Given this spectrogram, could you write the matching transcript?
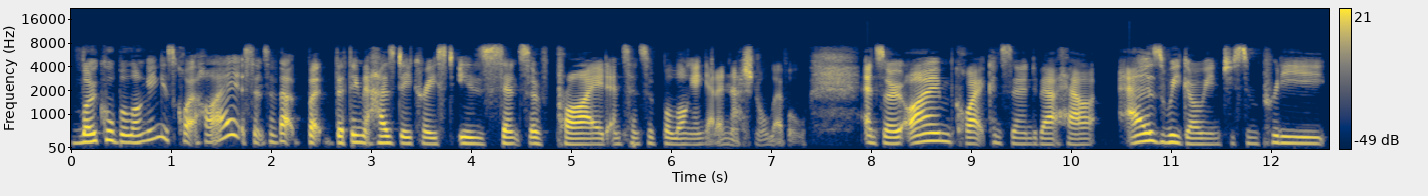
local belonging is quite high, a sense of that, but the thing that has decreased is sense of pride and sense of belonging at a national level. And so I'm quite concerned about how, as we go into some pretty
